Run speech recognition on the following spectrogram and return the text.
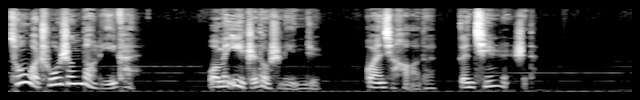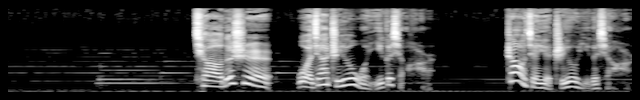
从我出生到离开，我们一直都是邻居，关系好的跟亲人似的。巧的是，我家只有我一个小孩，赵家也只有一个小孩，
